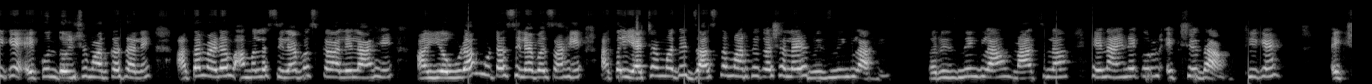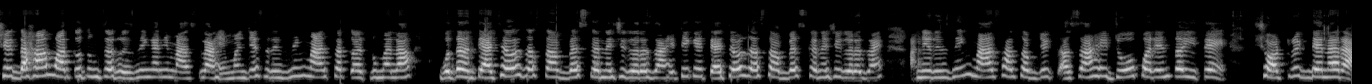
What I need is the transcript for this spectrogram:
ठीक आहे एकूण दोनशे मार्क झाले. आता मॅडम आम्हाला सिलेबस का आलेला आहे एवढा मोठा सिलेबस आहे. आता याच्यामध्ये जास्त मार्क कशाला आहे? रिझनिंगला आहे. रिझनिंगला मॅथ्सला हे नाही नाही करून एकशे दहा. ठीक आहे? एकशे दहा मार्क तुमचं रिझनिंग आणि मॅथ्सला आहे. म्हणजेच रिझनिंग मॅथ्सचा कट तुम्हाला बोलताना त्याच्यावर जास्त अभ्यास करण्याची गरज आहे. ठीक आहे त्याच्यावर जास्त अभ्यास करण्याची गरज आहे. आणि रिझनिंग मॅथ्स हा सब्जेक्ट असा आहे जोपर्यंत इथे शॉर्ट ट्रिक देणारा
